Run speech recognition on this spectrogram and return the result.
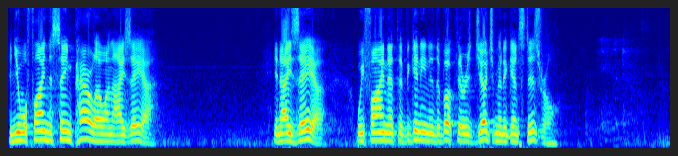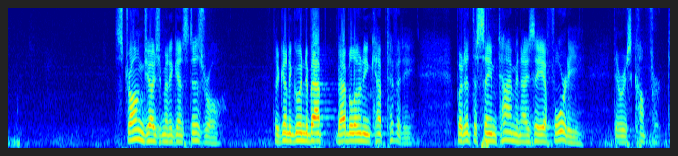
And you will find the same parallel in Isaiah. In Isaiah, we find at the beginning of the book there is judgment against Israel. Strong judgment against Israel. They're going to go into Babylonian captivity. But at the same time, in Isaiah 40, there is comfort.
